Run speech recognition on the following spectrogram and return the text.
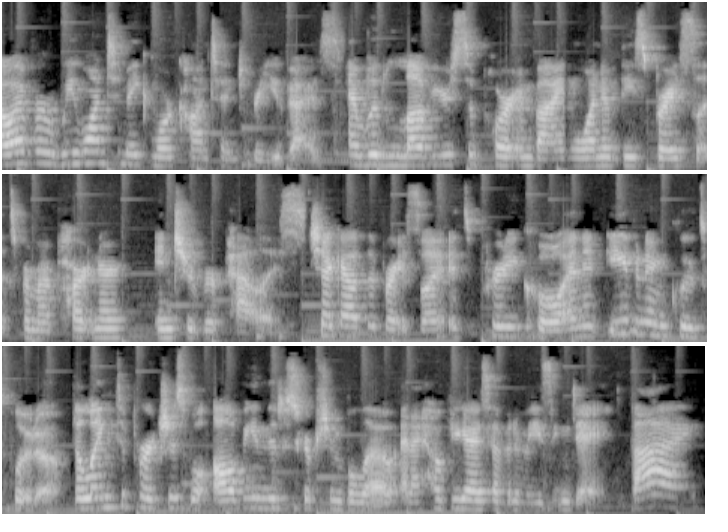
However, we want to make more content for you guys and would love your support in buying one of these bracelets from our partner, Introvert Palace. Check out the bracelet, it's pretty cool and it even includes Pluto. The link to purchase will all be in the description below and I hope you guys have an amazing day. Bye!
